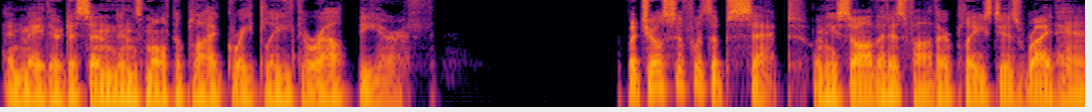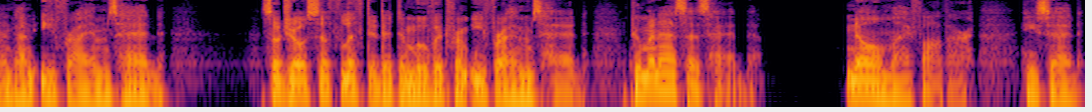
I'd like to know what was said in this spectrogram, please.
and may their descendants multiply greatly throughout the earth. But Joseph was upset when he saw that his father placed his right hand on Ephraim's head. So Joseph lifted it to move it from Ephraim's head to Manasseh's head. No, my father, he said,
